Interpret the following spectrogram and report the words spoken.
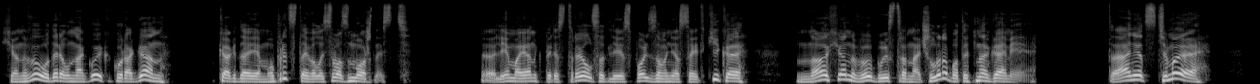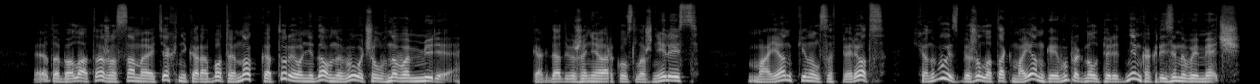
Хёнву ударил ногой, как ураган, когда ему представилась возможность. Ли Маянг перестроился для использования сайдкика, но Хёнву быстро начал работать ногами. «Танец тьмы!» Это была та же самая техника работы ног, которую он недавно выучил в новом мире. Когда движения Арка усложнились, Маян кинулся вперед, Хёнву избежал атак Маянга и выпрыгнул перед ним, как резиновый мяч.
